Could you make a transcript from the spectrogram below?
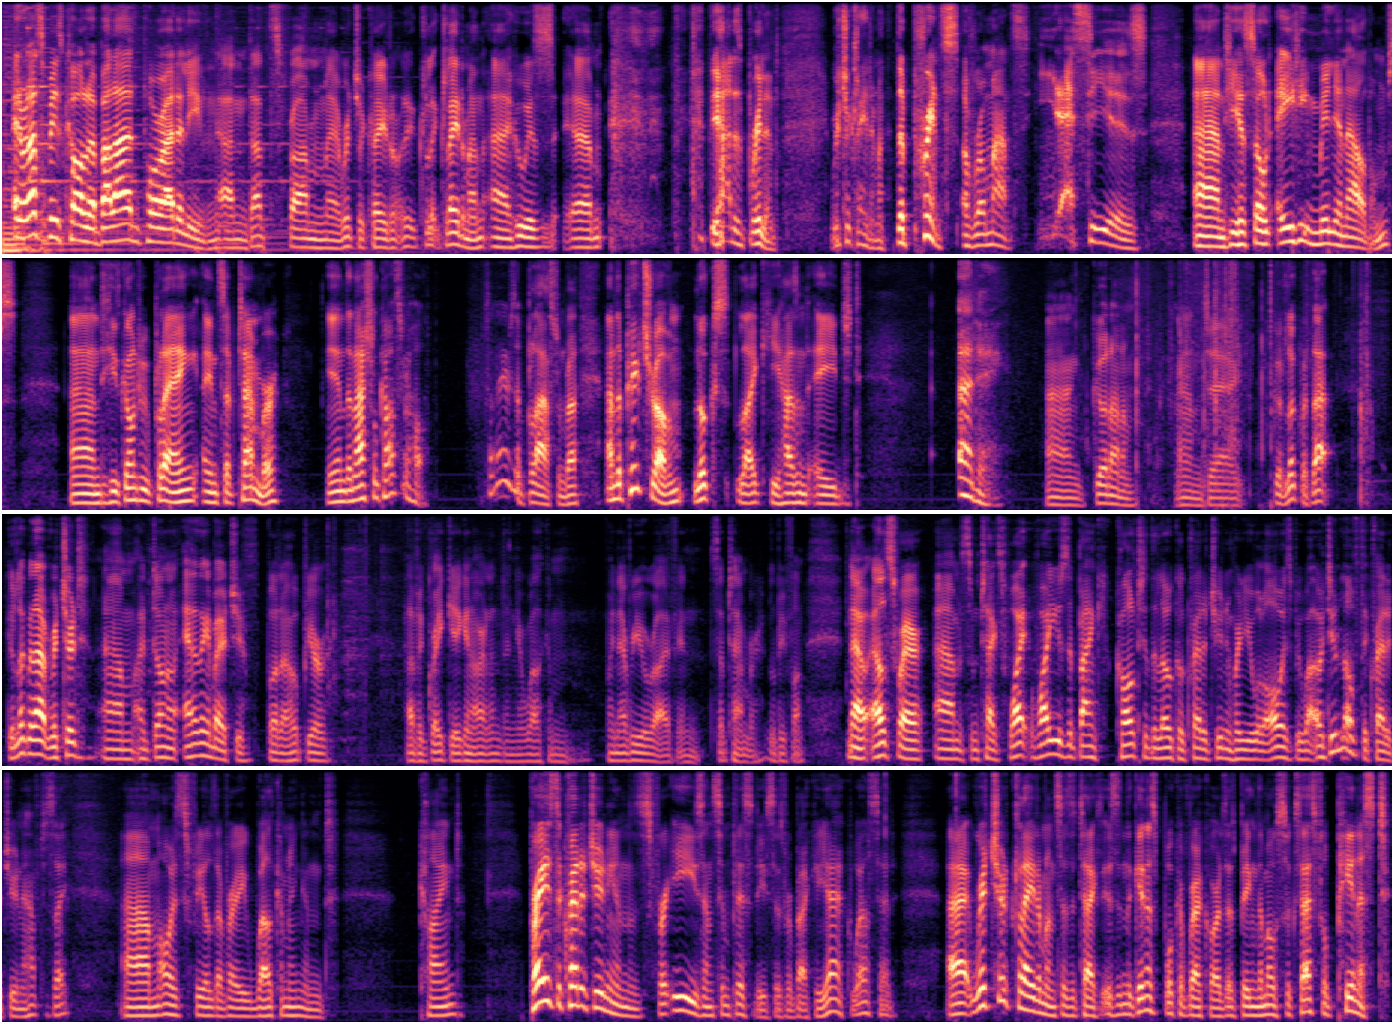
Anyway, that's a piece called uh, Ballade pour Adeline, and that's from uh, Richard Clader- Cl- Clayderman, uh, who is. Um, the ad is brilliant. Richard Clayderman, the prince of romance. Yes, he is. And he has sold 80 million albums, and he's going to be playing in September in the National Concert Hall. So there's a blast from that. And the picture of him looks like he hasn't aged a day. And good on him. And uh, good luck with that. Good luck with that, Richard. Um, I don't know anything about you, but I hope you have a great gig in Ireland and you're welcome whenever you arrive in September. It'll be fun. Now, elsewhere, um, some text. Why why use a bank? Call to the local credit union where you will always be well. I do love the credit union, I have to say. Um, always feel they're very welcoming and kind. Praise the credit unions for ease and simplicity, says Rebecca. Yeah, well said. Uh, Richard Clayderman, says the text, is in the Guinness Book of Records as being the most successful pianist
